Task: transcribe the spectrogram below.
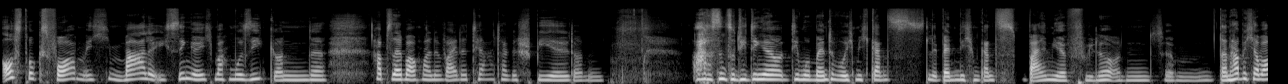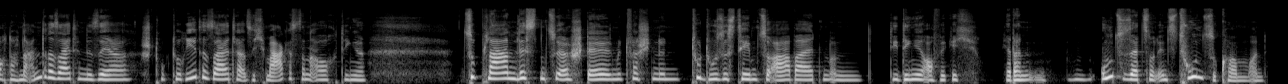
Ausdrucksformen. Ich male, ich singe, ich mache Musik und äh, habe selber auch mal eine Weile Theater gespielt und ah, das sind so die Dinge, die Momente, wo ich mich ganz lebendig und ganz bei mir fühle. Und ähm, dann habe ich aber auch noch eine andere Seite, eine sehr strukturierte Seite. Also ich mag es dann auch, Dinge zu planen, Listen zu erstellen, mit verschiedenen To-Do-Systemen zu arbeiten und die Dinge auch wirklich ja dann umzusetzen und ins Tun zu kommen. Und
